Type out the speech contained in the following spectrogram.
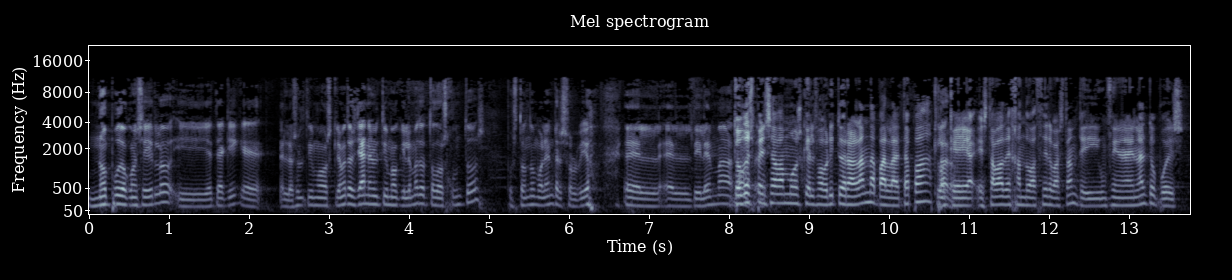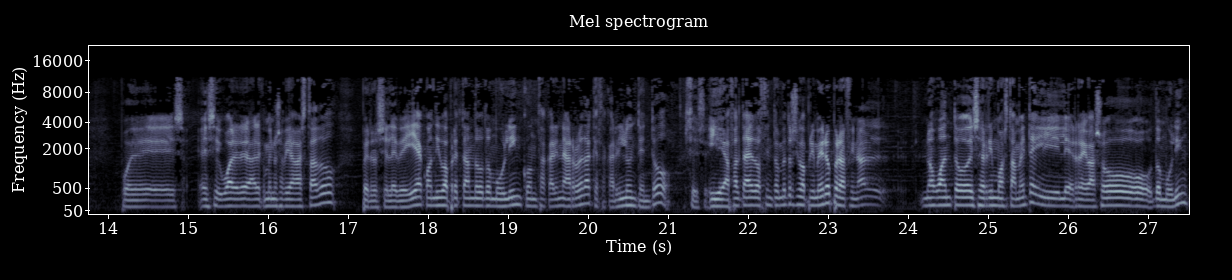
No pudo conseguirlo y este aquí que en los últimos kilómetros, ya en el último kilómetro, todos juntos, pues Tondo Molén resolvió el, el dilema. Todos no, pensábamos que el favorito era Landa para la etapa, Claro. porque estaba dejando hacer bastante y un final en alto, pues, pues es igual era el que menos había gastado, pero se le veía cuando iba apretando Domulín con Zacarín a rueda, que Zacarín lo intentó. Sí, sí. Y a falta de 200 metros iba primero, pero al final no aguantó ese ritmo hasta meta y le rebasó Domulín.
